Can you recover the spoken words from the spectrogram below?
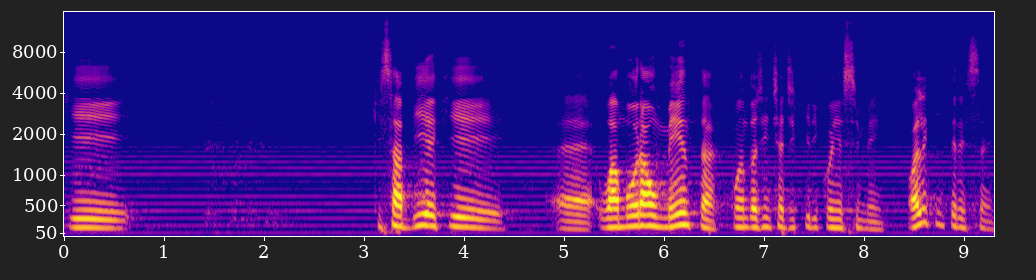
que, que sabia que é, o amor aumenta quando a gente adquire conhecimento. Olha que interessante.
